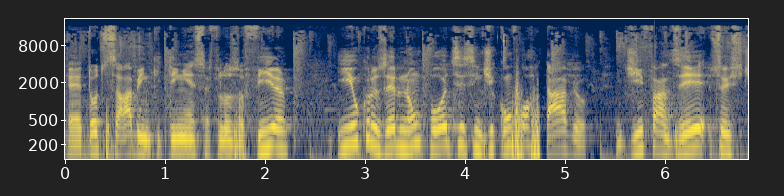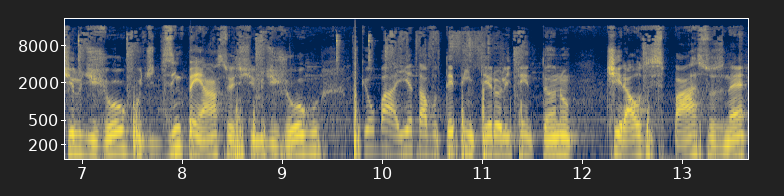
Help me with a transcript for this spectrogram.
é, todos sabem que tem essa filosofia. E o Cruzeiro não pôde se sentir confortável de fazer seu estilo de jogo, de desempenhar seu estilo de jogo, porque o Bahia estava o tempo inteiro ali tentando tirar os espaços, né?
